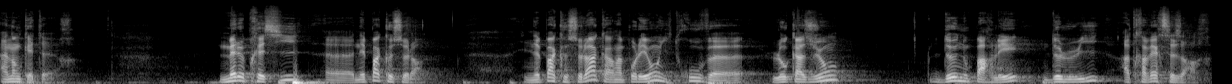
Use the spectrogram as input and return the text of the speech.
un enquêteur. Mais le précis euh, n'est pas que cela. Il n'est pas que cela, car Napoléon y trouve euh, l'occasion de nous parler de lui à travers César.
